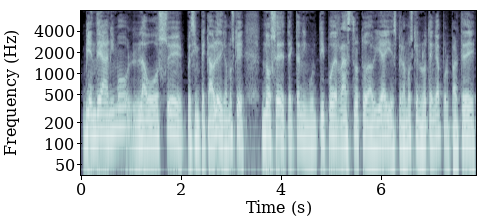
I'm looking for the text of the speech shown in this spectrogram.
bien de ánimo, la voz eh, pues impecable, digamos que no se detecta ningún tipo de rastro todavía y esperamos que no lo tenga por parte de,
